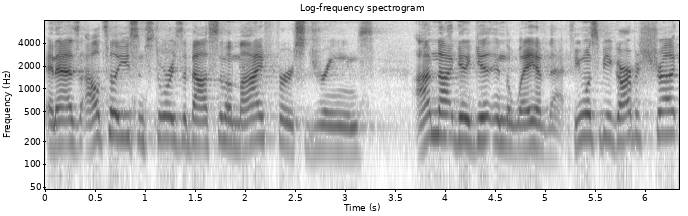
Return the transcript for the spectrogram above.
And as I'll tell you some stories about some of my first dreams, I'm not going to get in the way of that. If he wants to be a garbage truck,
